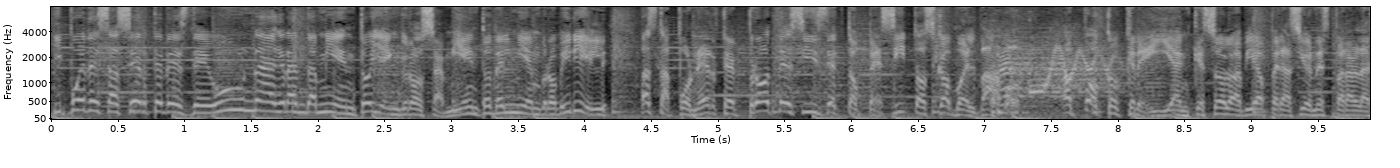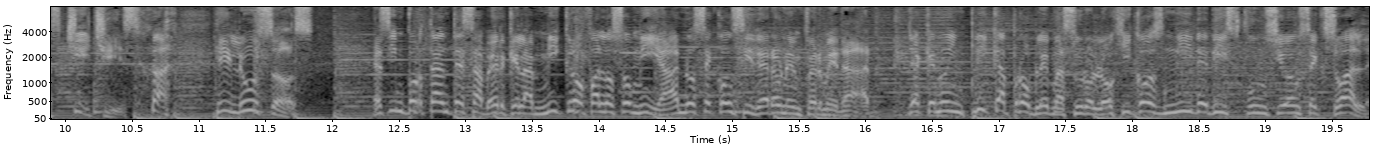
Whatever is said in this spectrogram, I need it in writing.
y puedes hacerte desde un agrandamiento y engrosamiento del miembro viril hasta ponerte prótesis de topecitos como el babo. ¿A poco creían que solo había operaciones para las chichis? ¡Ja! ¡Ilusos! Es importante saber que la microfalosomía no se considera una enfermedad, ya que no implica problemas urológicos ni de disfunción sexual.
